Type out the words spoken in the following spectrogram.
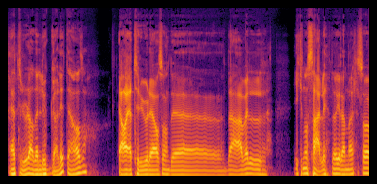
Jeg tror det hadde lugga litt, ja, altså. ja, jeg tror det, altså. Det, det er vel ikke noe særlig, det greiene der. Så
